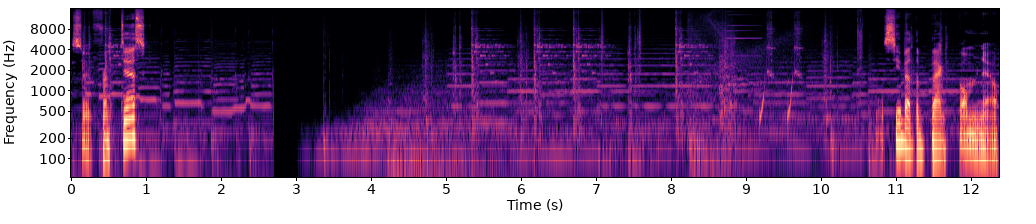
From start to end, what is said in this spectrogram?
So, front desk. See about the bag bomb now.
